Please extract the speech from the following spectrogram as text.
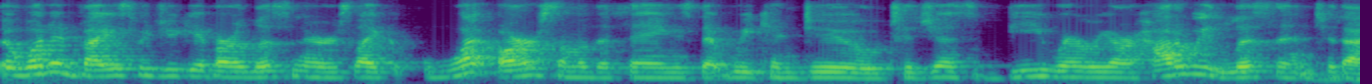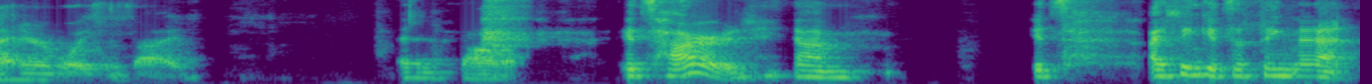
So, what advice would you give our listeners? Like, what are some of the things that we can do to just be where we are? How do we listen to that inner voice inside and follow? It's hard. Um, it's. I think it's a thing that,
